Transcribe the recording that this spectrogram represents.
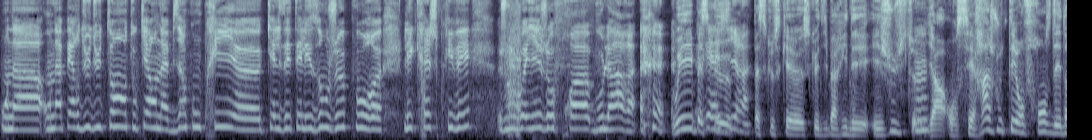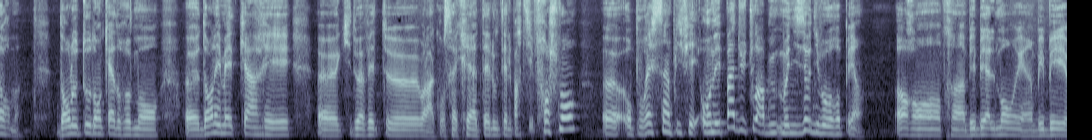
On a, on a perdu du temps. En tout cas, on a bien compris quels étaient les enjeux pour les crèches privées. Je vous voyais Geoffroy Boulard oui, parce Que, parce que ce que, ce que dit Marine est, juste. Hum. Il y a, on s'est rajouté en France des normes dans le taux d'encadrement, euh, dans les mètres carrés euh, qui doivent être euh, voilà, consacrés à telle ou telle partie. Franchement, on pourrait simplifier. On n'est pas du tout harmonisé au niveau européen. Or, entre un bébé allemand et un bébé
